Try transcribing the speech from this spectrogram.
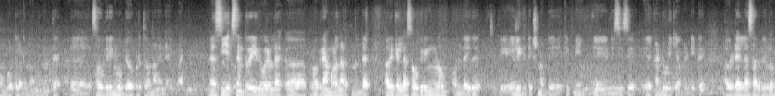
മുമ്പോട്ട് കടന്നു വന്ന് ഇങ്ങനത്തെ സൗകര്യങ്ങൾ ഉപയോഗപ്പെടുത്തണമെന്നാണ് എന്റെ അഭിപ്രായം. സി എച്ച് സെന്റർ ഇതുപോലുള്ള പ്രോഗ്രാമുകൾ നടത്തുന്നുണ്ട്. അവർക്ക് എല്ലാ സൗകര്യങ്ങളും ഉണ്ട്. ഇത് early detection of the kidney disease കണ്ടുപിടിക്കാൻ വേണ്ടിയിട്ട്. അവരുടെ എല്ലാ സർവീകളും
